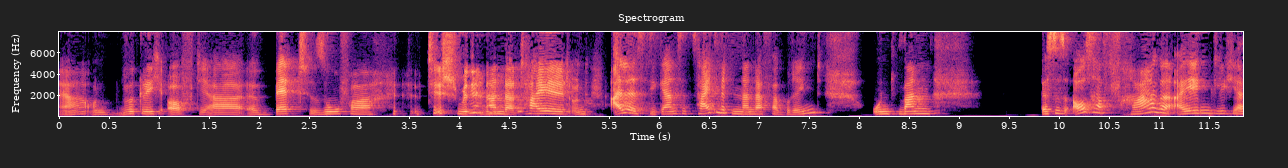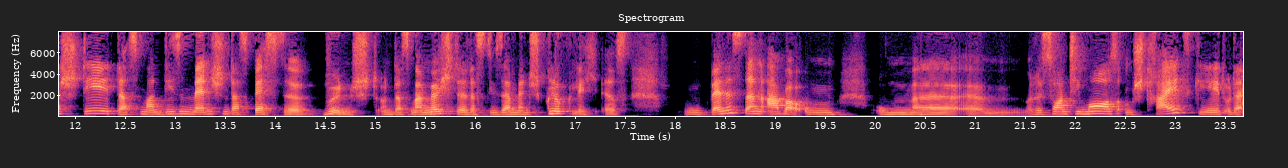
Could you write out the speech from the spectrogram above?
ja, und wirklich oft ja äh, Bett, Sofa, Tisch miteinander teilt und alles die ganze Zeit miteinander verbringt und man, dass es außer Frage eigentlich ja steht, dass man diesem Menschen das Beste wünscht und dass man möchte, dass dieser Mensch glücklich ist. Und wenn es dann aber um, um äh, ähm, Ressentiments, um Streit geht oder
